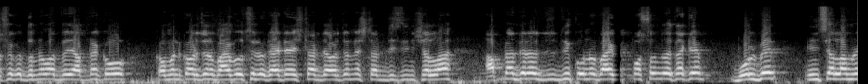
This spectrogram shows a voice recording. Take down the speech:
অসংখ্য ধন্যবাদ ভাই আপনাকেও। কমেন্ট করার জন্য ভাই বলছিল, গাড়িটা স্টার্ট দেওয়ার জন্য স্টার্ট দিচ্ছি ইনশাল্লাহ। আপনাদেরও যদি কোনো বাইক পছন্দ হয়ে থাকে, বলবেন, ইনশাল্লাহ আমরা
